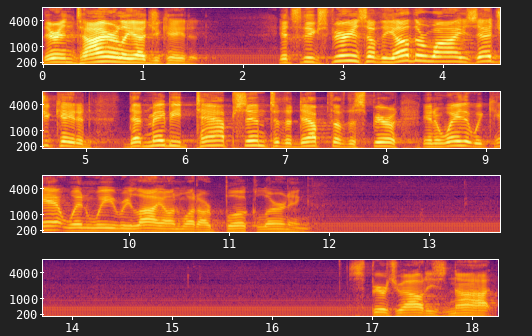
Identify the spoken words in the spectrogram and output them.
they're entirely educated. It's the experience of the otherwise educated that maybe taps into the depth of the Spirit in a way that we can't when we rely on what our book learning. Spirituality is not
